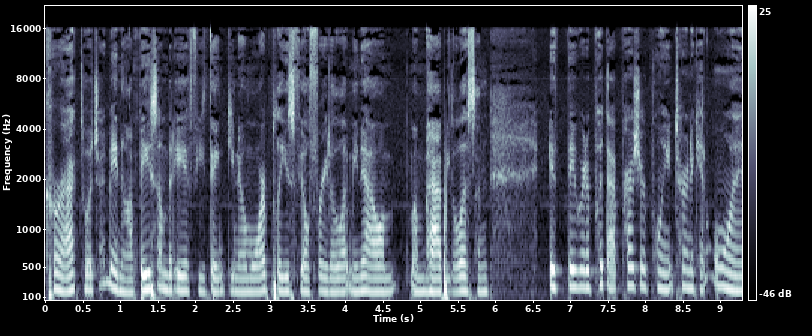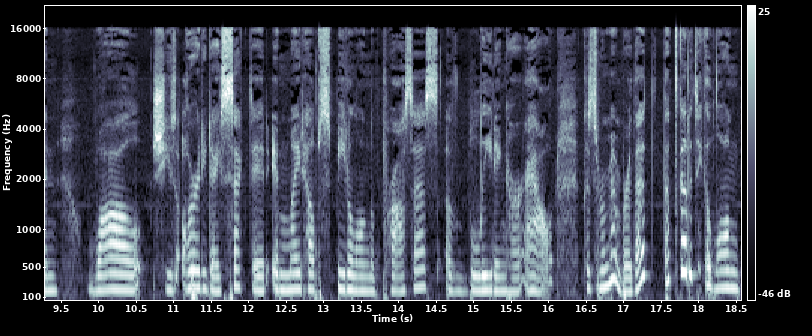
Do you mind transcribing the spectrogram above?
correct, which I may not be, somebody, if you think you know more, please feel free to let me know. I'm, I'm happy to listen. If they were to put that pressure point tourniquet on while she's already dissected, it might help speed along the process of bleeding her out. Because remember, that, that's got to take a long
